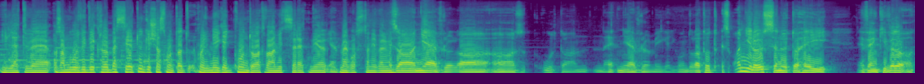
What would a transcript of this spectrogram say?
illetve az Amurvidékről beszéltünk, és azt mondtad, hogy még egy gondolat valamit szeretnél Igen. megosztani velünk. Ez a nyelvről, a, az ulta nyelvről még egy gondolatot. Ez annyira összenőtt a helyi evenkivel,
